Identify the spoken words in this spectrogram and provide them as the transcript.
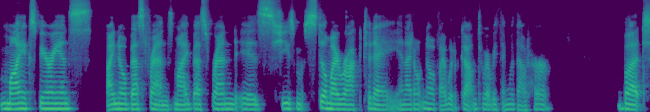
my experience, I know best friends. My best friend is she's still my rock today and I don't know if I would have gotten through everything without her. But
